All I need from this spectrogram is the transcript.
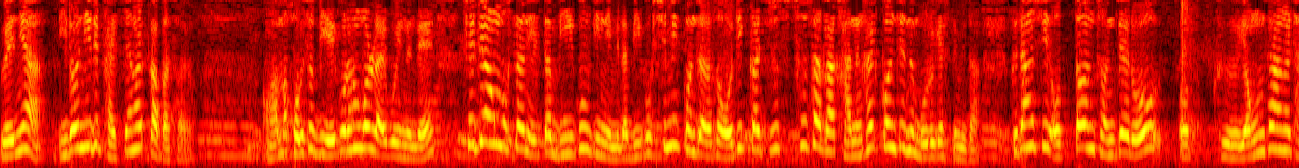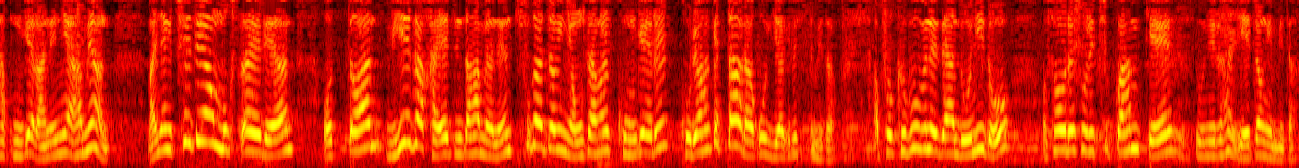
왜냐? 이런 일이 발생할까 봐서요. 어, 아마 거기서도 예고를 한 걸로 알고 있는데 최재형 목사는 일단 미국인입니다. 미국 시민권자라서 어디까지 수사가 가능할 건지는 모르겠습니다. 그 당시 어떤 전제로 어, 그 영상을 다 공개를 안 했냐 하면 만약에 최재형 목사에 대한 어떠한 위해가 가해진다 하면은 추가적인 영상을 공개를 고려하겠다라고 이야기를 했습니다. 앞으로 그 부분에 대한 논의도 서울의 소리집과 함께 논의를 할 예정입니다.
